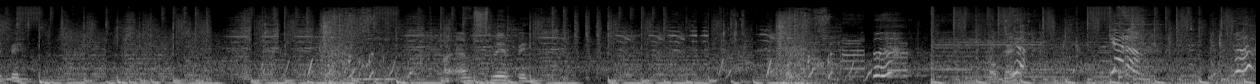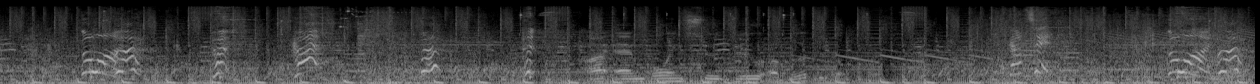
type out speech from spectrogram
Sleepy. I am sleepy. Okay. get him! Go on! I am going to do ability though. That's it! Go on!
